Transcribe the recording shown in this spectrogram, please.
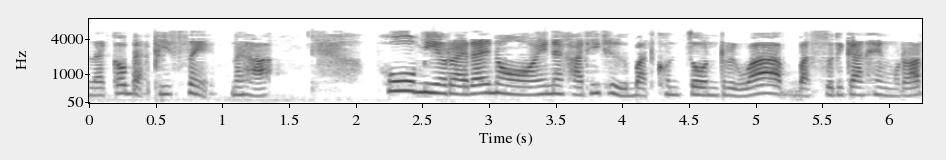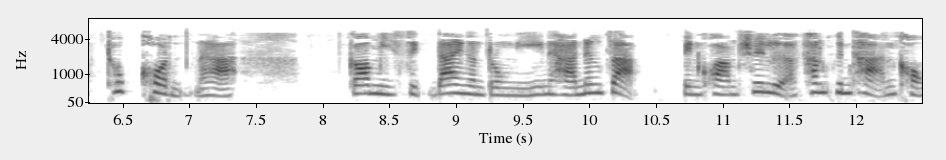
และก็แบบพิเศษนะคะ ผู้มีรายได้น้อยนะคะ ที่ถือบัตรคนจนหรือว่าบัตรสวัสดิการแห่งรัฐทุกคนนะคะ ก็มีสิทธิ์ได้เงินตรงนี้นะคะ เนื่องจากเป็นความช่วยเหลือขั้นพื้นฐานของ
